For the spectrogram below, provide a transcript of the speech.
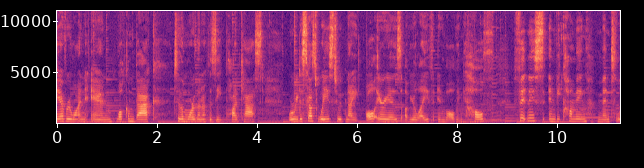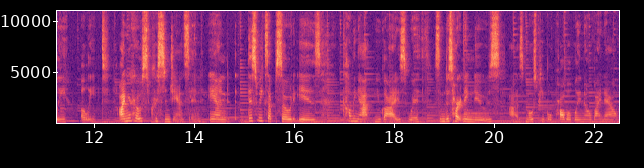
Hey everyone, and welcome back to the More Than a Physique podcast, where we discuss ways to ignite all areas of your life involving health, fitness, and becoming mentally elite. I'm your host, Kristen Jansen, and this week's episode is coming at you guys with some disheartening news. As most people probably know by now,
